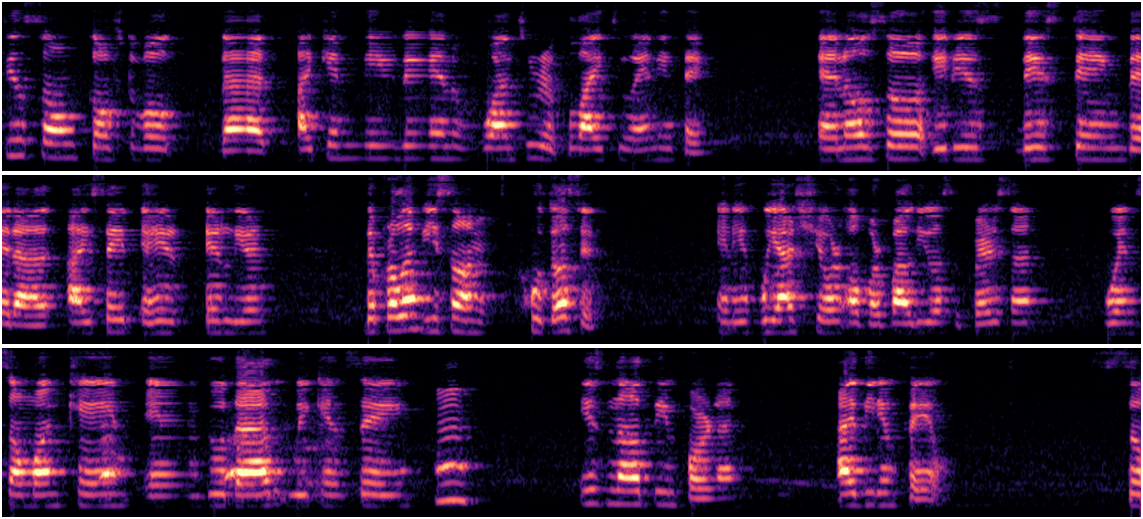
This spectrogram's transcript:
feel so uncomfortable that I can't even want to reply to anything. And also, it is this thing that I, I said earlier. The problem is on who does it. And if we are sure of our value as a person, when someone came and do that, we can say, hmm, it's not important. I didn't fail. So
